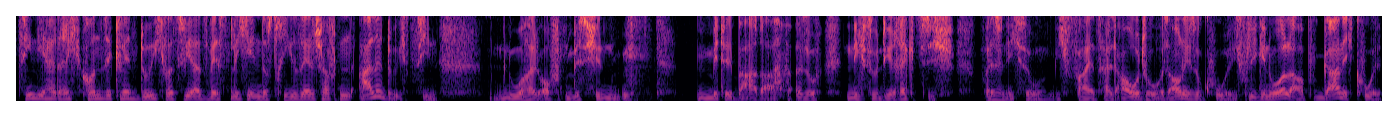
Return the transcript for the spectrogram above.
ziehen die halt recht konsequent durch, was wir als westliche Industriegesellschaften alle durchziehen. Nur halt oft ein bisschen mittelbarer, also nicht so direkt. Ich weiß nicht, so, ich fahre jetzt halt Auto, ist auch nicht so cool. Ich fliege in Urlaub, gar nicht cool.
